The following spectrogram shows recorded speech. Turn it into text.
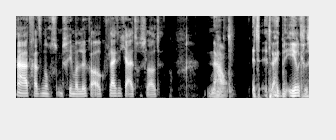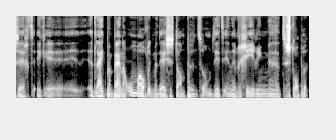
Nou, het gaat hem nog misschien wel lukken ook. Of lijkt het je uitgesloten? Nou, het, het lijkt me eerlijk gezegd, ik, eh, het lijkt me bijna onmogelijk met deze standpunten om dit in de regering te stoppen.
